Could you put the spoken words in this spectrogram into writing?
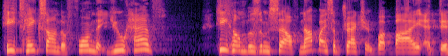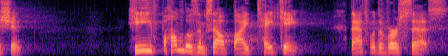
He takes on the form that you have. He humbles himself not by subtraction, but by addition. He humbles himself by taking. That's what the verse says.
